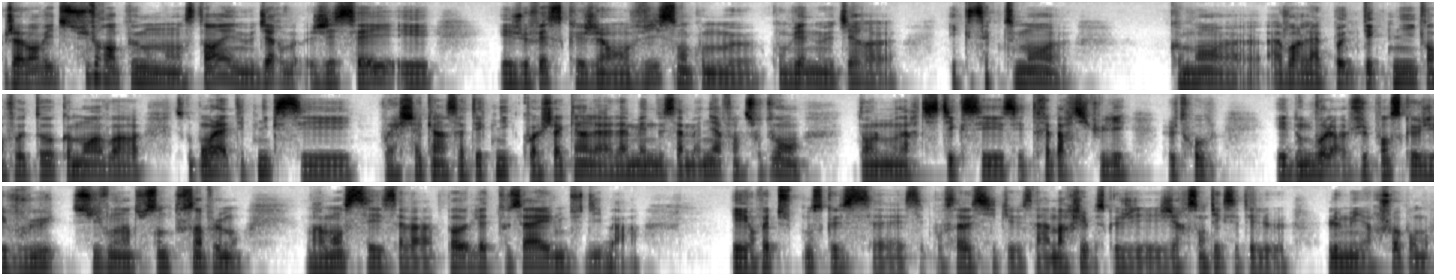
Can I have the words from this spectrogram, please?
J'avais envie de suivre un peu mon instinct et de me dire j'essaye et, et, je fais ce que j'ai envie sans qu'on qu'on vienne me dire exactement comment avoir la bonne technique en photo, comment avoir parce que pour moi la technique c'est ouais chacun a sa technique quoi, chacun l'amène de sa manière. Enfin surtout dans le monde artistique c'est très particulier je trouve. Et donc voilà, je pense que j'ai voulu suivre mon intuition tout simplement. Vraiment, ça va pas au-delà de tout ça. Et je me suis dit, bah. Et en fait, je pense que c'est pour ça aussi que ça a marché, parce que j'ai ressenti que c'était le, le, meilleur choix pour moi.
